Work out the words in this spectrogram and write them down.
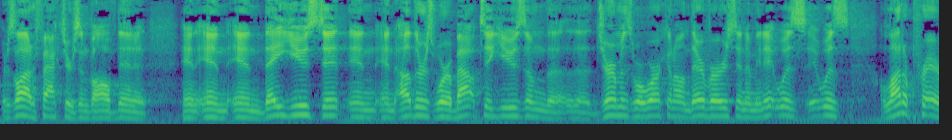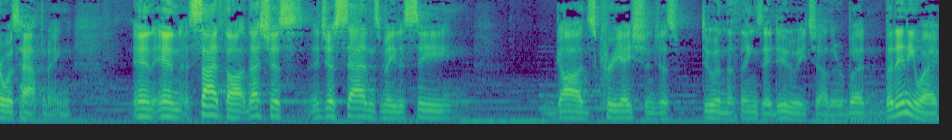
there's a lot of factors involved in it and, and, and they used it, and, and others were about to use them. The, the Germans were working on their version. I mean, it was, it was a lot of prayer was happening. And, and side thought, that's just, it just saddens me to see God's creation just doing the things they do to each other. But, but anyway,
